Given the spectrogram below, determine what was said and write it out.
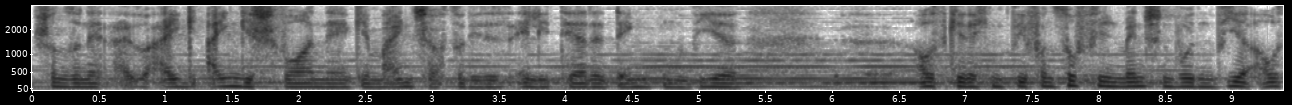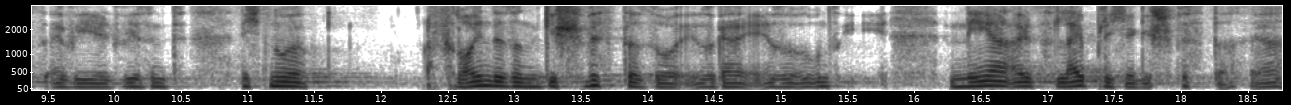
schon so eine, also eingeschworene Gemeinschaft, so dieses elitäre Denken. Wir, äh, ausgerechnet, wir von so vielen Menschen wurden wir auserwählt. Wir sind nicht nur Freunde, sondern Geschwister, so, sogar, also uns näher als leibliche Geschwister, ja.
